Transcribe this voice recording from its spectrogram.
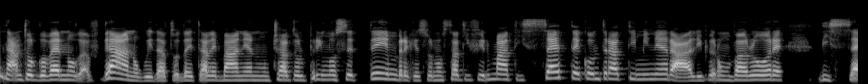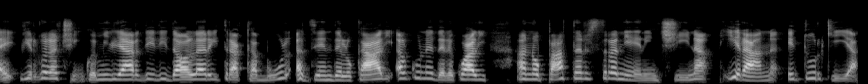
Intanto il governo afghano, guidato dai talebani, ha annunciato il primo settembre che sono stati firmati sette contratti minerali per un valore di 6,5 miliardi di dollari tra Kabul, aziende locali, alcune delle quali hanno partner stranieri in Cina, Iran e Turchia.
